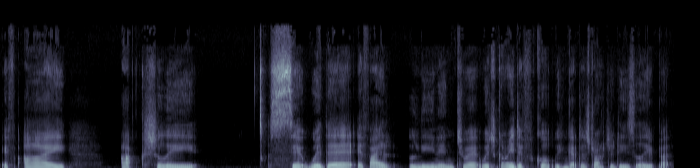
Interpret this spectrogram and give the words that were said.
If I actually sit with it, if I lean into it, which can be difficult, we can get distracted easily, but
